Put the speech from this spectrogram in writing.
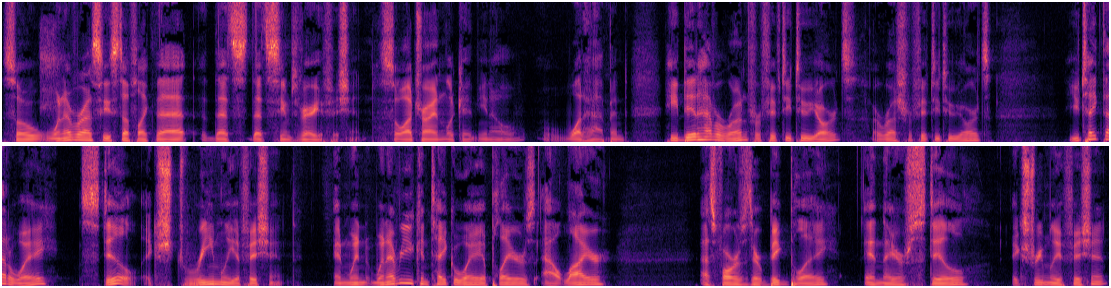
So whenever I see stuff like that, that's that seems very efficient. So I try and look at you know what happened. He did have a run for 52 yards, a rush for 52 yards. You take that away, still extremely efficient. And when whenever you can take away a player's outlier as far as their big play and they are still extremely efficient,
